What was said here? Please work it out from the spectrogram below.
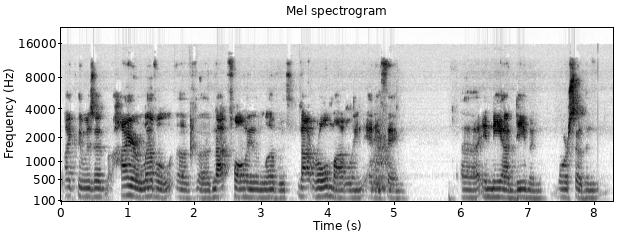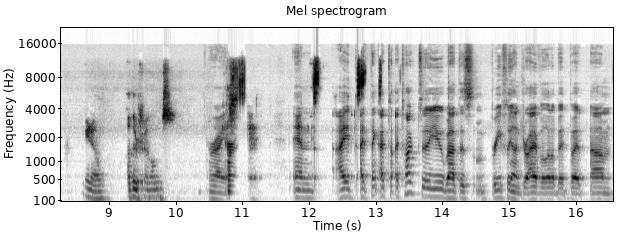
like there was a higher level of uh, not falling in love with not role modeling anything uh, in Neon Demon more so than you know other films. right. And I, I think I, talked to you about this briefly on Drive a little bit, but um,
